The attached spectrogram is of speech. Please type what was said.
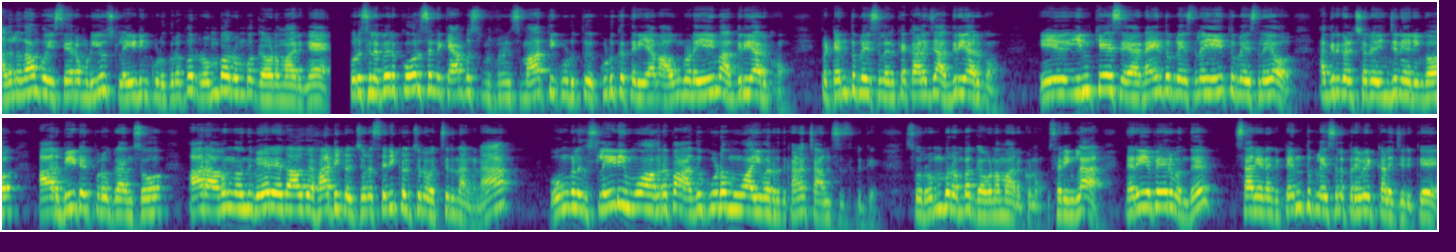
அதில் தான் போய் சேர முடியும். ஸ்லைடிங் கொடுக்குறப்ப ரொம்ப ரொம்ப கவனமாக இருங்க. ஒரு சில பேர் கோர்ஸ் அண்ட் கேம்பஸ் ப்ரிஃபரன்ஸ் மாற்றி கொடுத்து கொடுக்க தெரியாமல் அவங்களோட எய்ம் அக்ரியாக இருக்கும். இப்போ டென்த் பிளேஸில் இருக்க காலேஜ் அக்ரியாக இருக்கும். இன்கேஸ் நைன்த்து பிளேஸில் எயித்து பிளேஸ்லையோ அக்ரிகல்ச்சர் இன்ஜினியரிங்கோ ஆர் பிடெக் ப்ரோக்ராம்ஸோ ஆர் அவங்க வந்து வேறு ஏதாவது ஹார்டிகல்ச்சரோ செரிகல்ச்சரோ வச்சுருந்தாங்கன்னா உங்களுக்கு ஸ்லைடிங் மூவ் ஆகிறப்ப அது கூட மூவ் ஆகி வர்றதுக்கான சான்சஸ் இருக்குது ஸோ ரொம்ப ரொம்ப கவனமாக இருக்கணும். சரிங்களா? நிறைய பேர் வந்து சார் எனக்கு டென்த்து பிளேஸில் ப்ரைவேட் காலேஜ் இருக்குது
